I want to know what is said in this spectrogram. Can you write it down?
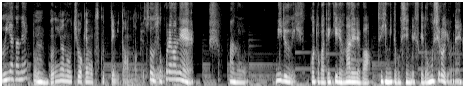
分野だね。う。うんん。分野の内訳も作ってみたんだけど。そうそう、これがね、あの、見ることができるようになれれば、ぜひ見てほしいんですけど、面白いよね。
